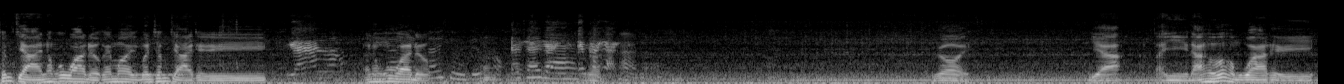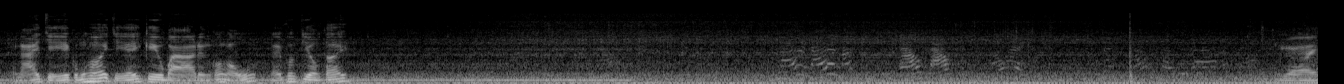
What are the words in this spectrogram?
Sớm chài anh không có qua được em ơi Bên sớm chài thì anh không có qua được. Tới trường tiểu học tới thứ ba Rồi. À, Rồi. Dạ Tại vì đã hứa hôm qua thì nãy chị cũng hứa chị ấy kêu bà đừng có ngủ Để Phước vô tới. Rồi.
